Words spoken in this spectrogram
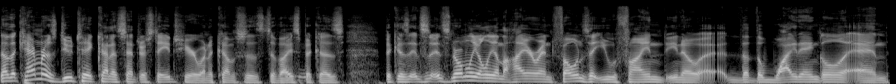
Now the cameras do take kind of center stage here when it comes to this device mm-hmm. because because it's it's normally only on the higher end phones that you find you know uh, the the wide angle and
